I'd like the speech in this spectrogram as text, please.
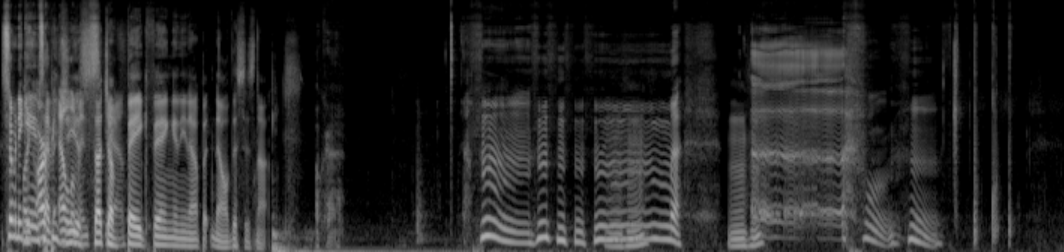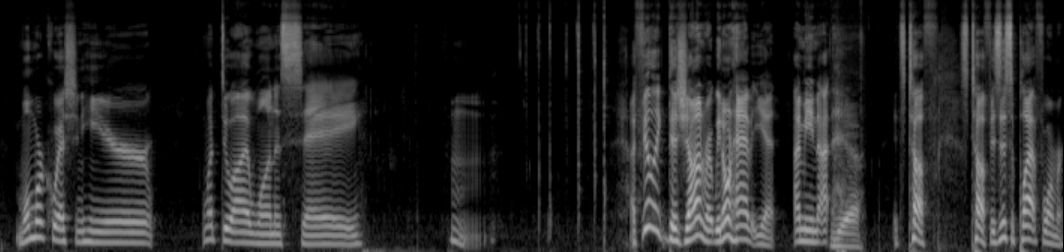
So many like games RPG have elements. is such yeah. a vague thing, and you know, but no, this is not. Okay. Hmm. Mm-hmm. Uh, hmm. One more question here. What do I want to say? Hmm. I feel like the genre we don't have it yet. I mean, I, Yeah. it's tough. It's tough. Is this a platformer?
